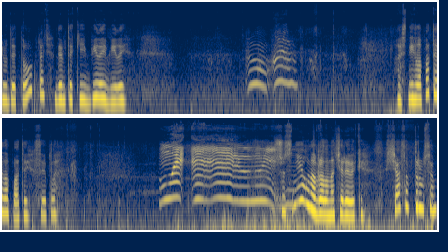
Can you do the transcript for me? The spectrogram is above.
Люди топлять, дим такий білий-білий. А сніг лопатий лопатий сипле. Що снігу набрала на черевики? Щас обтрусим.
